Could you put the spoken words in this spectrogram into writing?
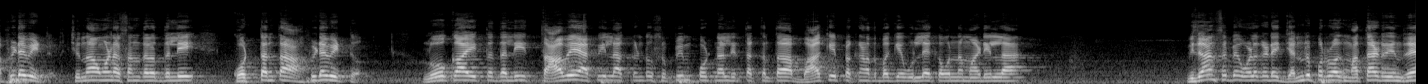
ಅಫಿಡವಿಟ್. ಚುನಾವಣಾ ಸಂದರ್ಭದಲ್ಲಿ ಕೊಟ್ಟಂಥ ಅಫಿಡವಿಟ್. ಲೋಕಾಯುಕ್ತದಲ್ಲಿ ತಾವೇ ಅಪೀಲ್ ಹಾಕ್ಕೊಂಡು ಸುಪ್ರೀಂ ಕೋರ್ಟ್ನಲ್ಲಿರ್ತಕ್ಕಂಥ ಬಾಕಿ ಪ್ರಕರಣದ ಬಗ್ಗೆ ಉಲ್ಲೇಖವನ್ನು ಮಾಡಿಲ್ಲ. ವಿಧಾನಸಭೆ ಒಳಗಡೆ ಜನರ ಪರವಾಗಿ ಮಾತಾಡ್ರಿ ಅಂದರೆ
